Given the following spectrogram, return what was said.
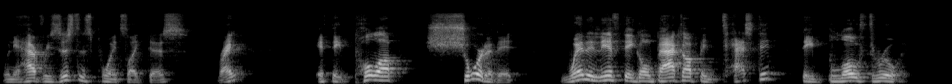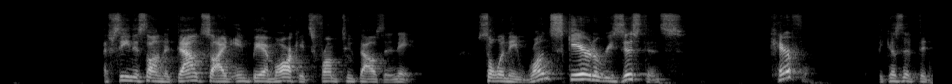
when you have resistance points like this, right? If they pull up short of it, when and if they go back up and test it, they blow through it. I've seen this on the downside in bear markets from 2008. So when they run scared of resistance, careful. Because if the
